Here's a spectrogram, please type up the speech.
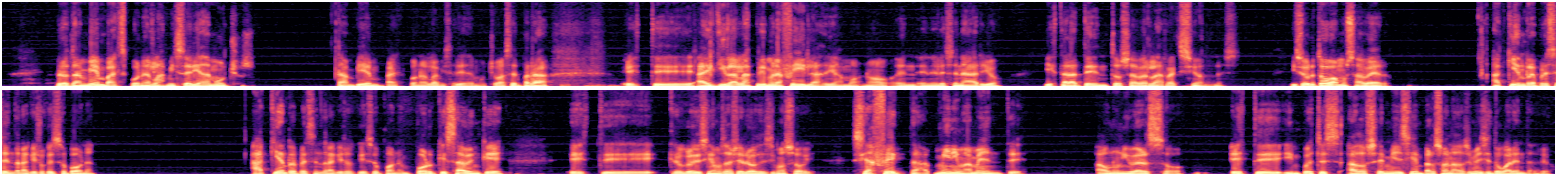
pero también va a exponer las miserias de muchos. También va a exponer las miserias de muchos. Va a ser para este, alquilar las primeras filas, digamos, ¿no? en, en el escenario y estar atentos a ver las reacciones. Y sobre todo vamos a ver a quién representan aquellos que se oponen. A quién representan aquellos que se oponen. Porque saben que, este, creo que lo decíamos ayer o lo decimos hoy, si afecta mínimamente a un universo, este impuesto es a 12.100 personas, 12.140 creo.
